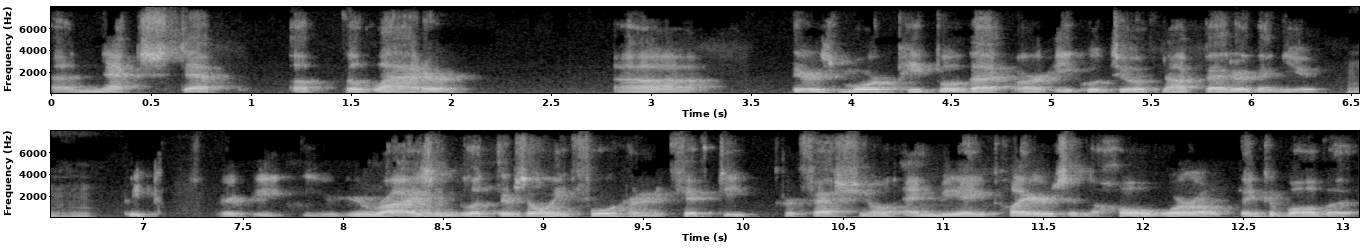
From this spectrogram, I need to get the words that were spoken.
a next step up the ladder, uh, there's more people that are equal to, if not better than you, mm-hmm. because you're, you're, rising. Look, there's only 450 professional NBA players in the whole world. Think of all the,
